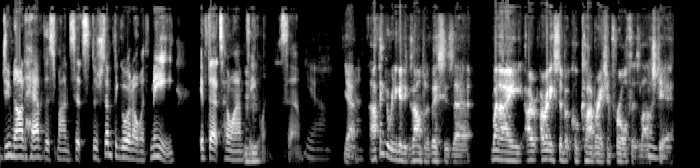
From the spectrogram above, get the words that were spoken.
do not have this mindset. So there's something going on with me if that's how I'm mm-hmm. feeling. So yeah. yeah. yeah, I think a really good example of this is uh, when I I released a book called Collaboration for Authors last mm-hmm. year,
